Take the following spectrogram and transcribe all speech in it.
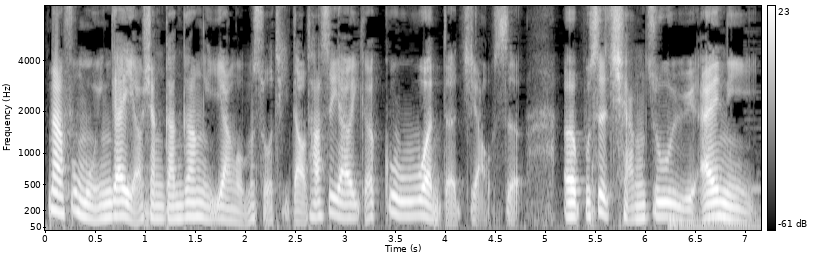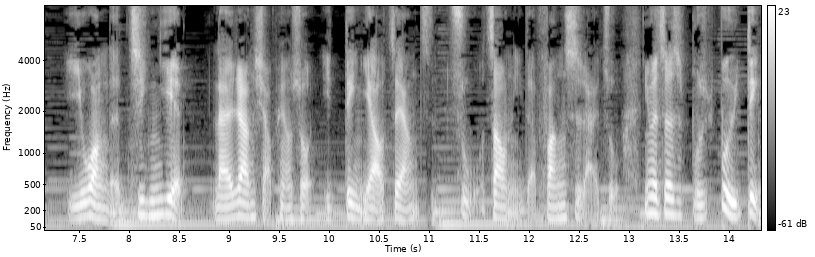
那父母应该也要像刚刚一样，我们所提到，他是要一个顾问的角色，而不是强诸于哎你以往的经验。来让小朋友说一定要这样子做，照你的方式来做，因为这是不不一定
